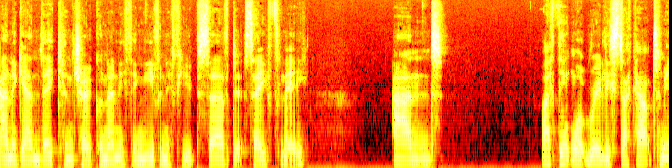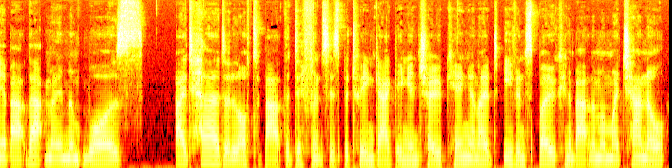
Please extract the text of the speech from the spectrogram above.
And again, they can choke on anything, even if you've served it safely. And I think what really stuck out to me about that moment was I'd heard a lot about the differences between gagging and choking, and I'd even spoken about them on my channel.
